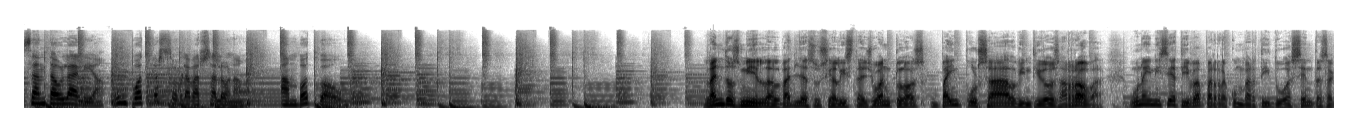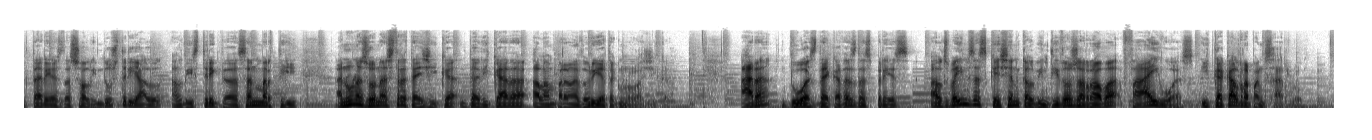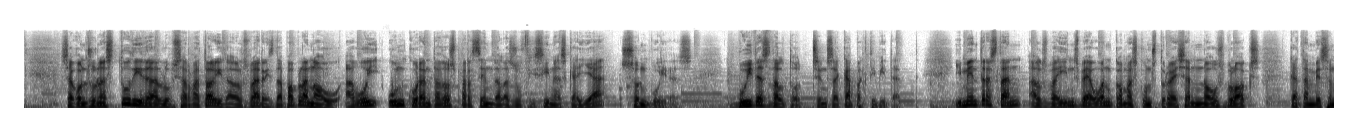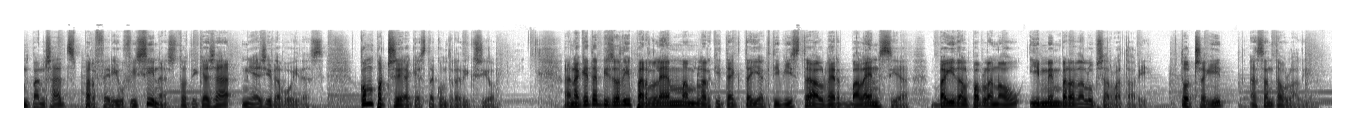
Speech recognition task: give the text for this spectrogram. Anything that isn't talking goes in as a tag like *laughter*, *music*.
Santa Eulàlia, un podcast sobre Barcelona, amb vot bou. L'any 2000, el batlle socialista Joan Clos va impulsar el 22 arroba, una iniciativa per reconvertir 200 hectàrees de sol industrial al districte de Sant Martí en una zona estratègica dedicada a l'emprenedoria tecnològica. Ara, dues dècades després, els veïns es queixen que el 22 arroba fa aigües i que cal repensar-lo. Segons un estudi de l'Observatori dels Barris de Poble Nou, avui un 42% de les oficines que hi ha són buides. Buides del tot, sense cap activitat. I mentrestant, els veïns veuen com es construeixen nous blocs que també són pensats per fer-hi oficines, tot i que ja n'hi hagi de buides. Com pot ser aquesta contradicció? En aquest episodi parlem amb l'arquitecte i activista Albert València, veí del Poble Nou i membre de l'Observatori. Tot seguit a Santa Eulàlia.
